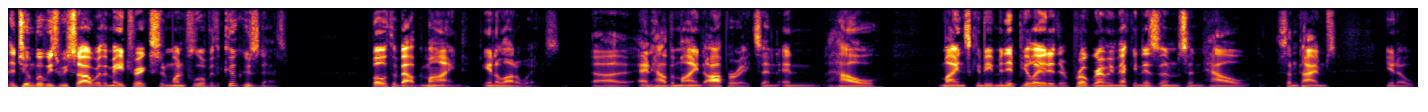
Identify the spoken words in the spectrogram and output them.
the two movies we saw were The Matrix and One Flew Over the Cuckoo's Nest, both about the mind in a lot of ways, uh, and how the mind operates, and and how minds can be manipulated, their programming mechanisms, and how sometimes, you know,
